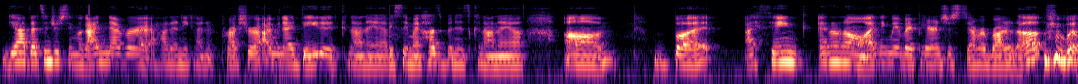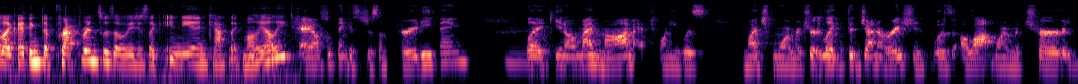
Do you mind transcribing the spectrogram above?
yeah that's interesting. Like i never had any kind of pressure. I mean i dated knanaya obviously my husband is knanaya um, but I think I don't know. I think maybe my parents just never brought it up, but like I think the preference was always just like Indian Catholic Malayali. I also think it's just a purity thing. Mm. Like you know, my mom at 20 was much more mature. Like the generation was a lot more mature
